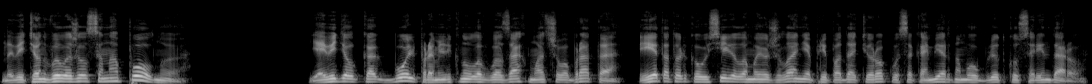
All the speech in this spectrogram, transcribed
Но ведь он выложился на полную. Я видел, как боль промелькнула в глазах младшего брата, и это только усилило мое желание преподать урок высокомерному ублюдку Сариндару.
